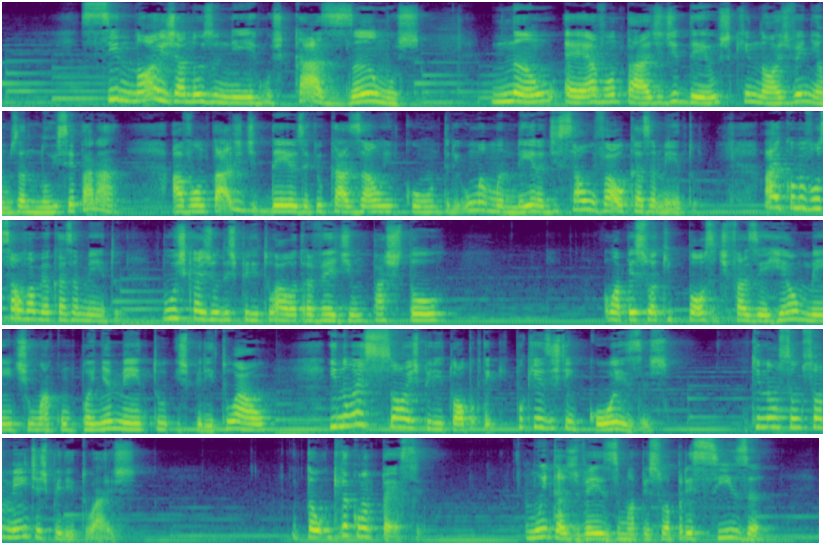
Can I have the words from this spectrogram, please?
Se nós já nos unirmos, casamos, não é a vontade de Deus que nós venhamos a nos separar. A vontade de Deus é que o casal encontre uma maneira de salvar o casamento. Ai, como eu vou salvar meu casamento? Busca ajuda espiritual através de um pastor. uma pessoa que possa te fazer realmente um acompanhamento espiritual. E não é só espiritual, porque, tem, porque existem coisas que não são somente espirituais. Então, o que, que acontece? Muitas vezes uma pessoa precisa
